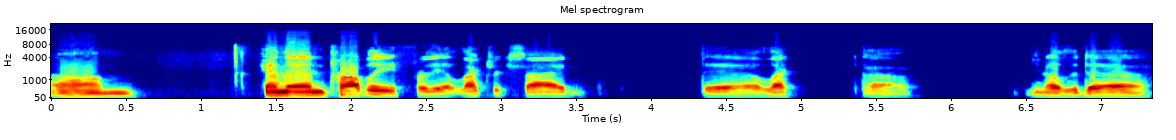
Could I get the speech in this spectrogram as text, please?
Um, and then probably for the electric side, the elect, uh, you know, the, the,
